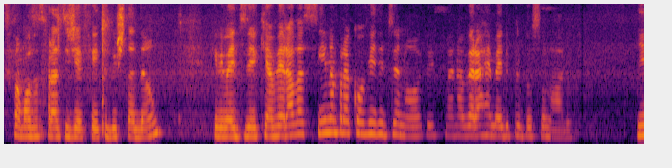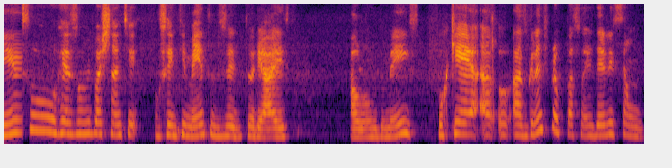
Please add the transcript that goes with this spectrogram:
famosas frases de efeito do Estadão. Ele vai dizer que haverá vacina para a Covid-19, mas não haverá remédio para o Bolsonaro. E isso resume bastante o sentimento dos editoriais ao longo do mês, porque a, as grandes preocupações deles são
